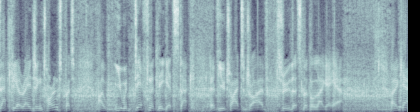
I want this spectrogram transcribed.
exactly a raging torrent, but I, you would definitely get stuck if you tried to drive through this little lugga here. Okay.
